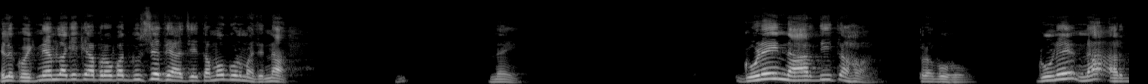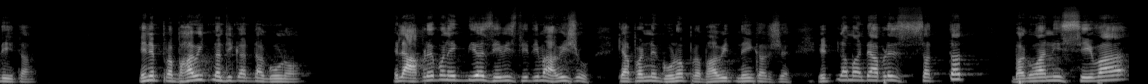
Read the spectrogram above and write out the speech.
એટલે કોઈકને એમ લાગે કે આ પ્રભુપાદ ગુસ્સે થયા છે તમો ગુણમાં છે. ના. નહીં. ગુણે નાર્દિત પ્રભુ. ગુણે ના અર્દિત. એને પ્રભાવિત નથી કરતા ગુણો. એટલે આપણે પણ એક દિવસ એવી સ્થિતિમાં આવીશું કે આપણને ગુણો પ્રભાવિત નહીં કરશે. એટલા માટે આપણે સતત ભગવાનની સેવા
